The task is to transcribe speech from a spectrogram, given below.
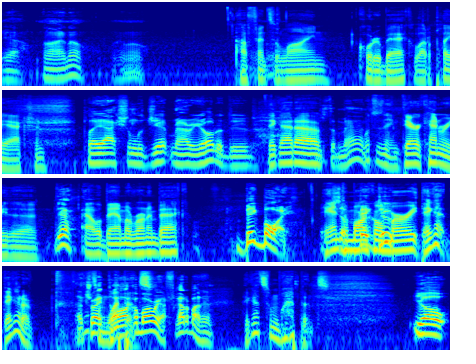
Yeah, no, I know, I know. Offensive line, quarterback, a lot of play action. Play action, legit. Mariota, dude, They got uh, He's the man. what's his name? Derrick Henry, the Yeah. Alabama running back, big boy, and He's a big Demarco dude. Murray. They got they got a. they That's got right, some DeMarco weapons. Murray. I forgot about him. They got some weapons. Yo,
